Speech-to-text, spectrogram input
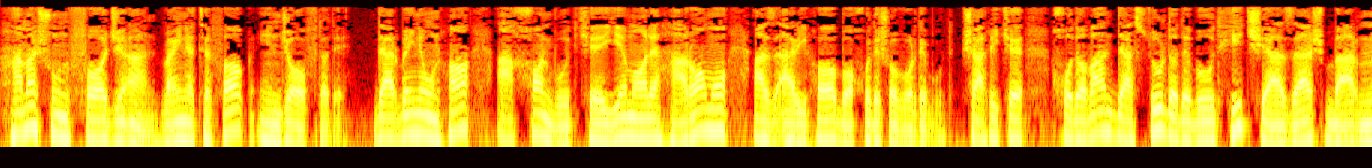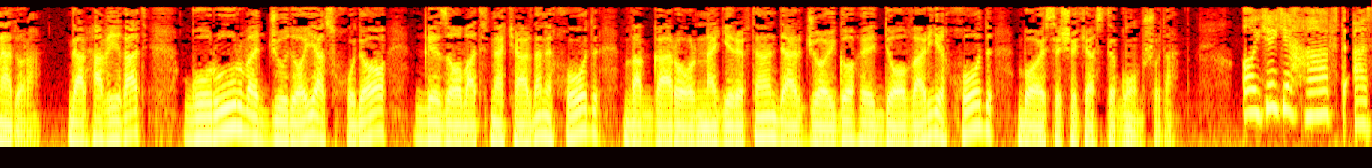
همشون فاجعن و این اتفاق اینجا افتاده. در بین اونها اخان بود که یه مال حرام و از عریها با خودش آورده بود. شهری که خداوند دستور داده بود هیچی ازش بر ندارم. در حقیقت غرور و جدایی از خدا قضاوت نکردن خود و قرار نگرفتن در جایگاه داوری خود باعث شکست قوم شدن آیه هفت از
